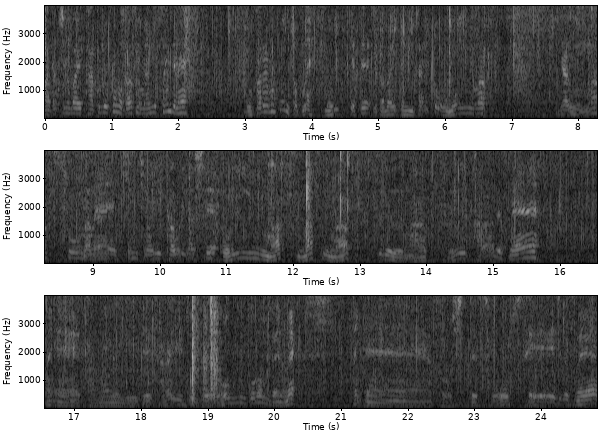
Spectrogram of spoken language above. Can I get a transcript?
私の場合、卓上コンロ出すのめんどくさいんでね、お皿の方にちょっとね、盛り付けていただいてみたいと思います。いや、うまそうなね、キムチのいい香りがしております。ますマッスル、マッスルパワーですね。はい、えー、玉ねぎでかいぞ、ゴロンゴロンみたいなねはい。えー、そしてソーセージですね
